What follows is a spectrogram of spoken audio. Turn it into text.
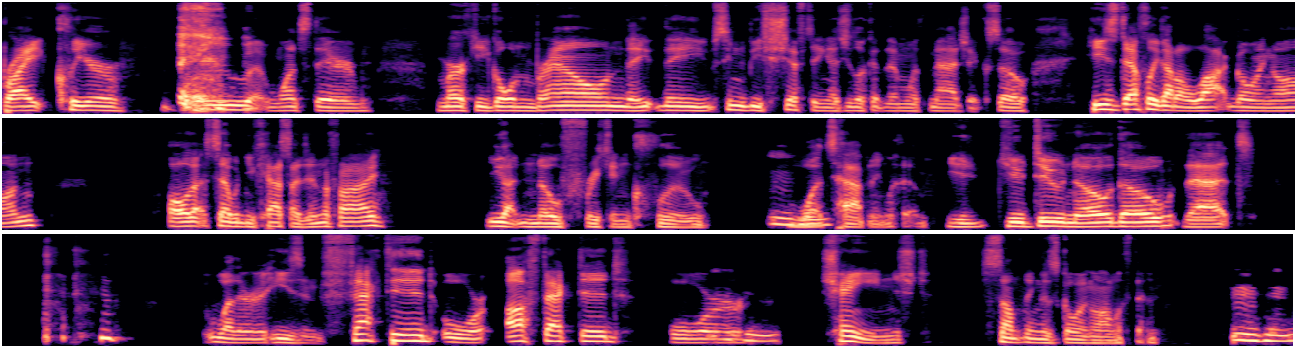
bright clear blue at once they're murky golden brown they they seem to be shifting as you look at them with magic so he's definitely got a lot going on all that said when you cast identify you got no freaking clue Mhm. what's happening with him. You you do know though that whether he's infected or affected or Mhm. changed, something is going on with Finn. hmm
